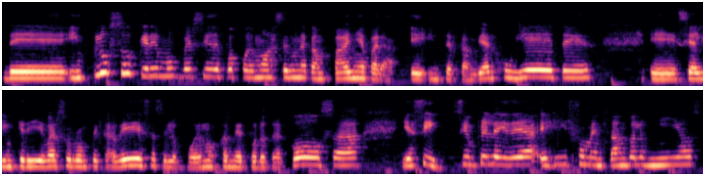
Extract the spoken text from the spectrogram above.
de incluso queremos ver si después podemos hacer una campaña para eh, intercambiar juguetes, eh, si alguien quiere llevar su rompecabezas, se lo podemos cambiar por otra cosa, y así, siempre la idea es ir fomentando a los niños,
